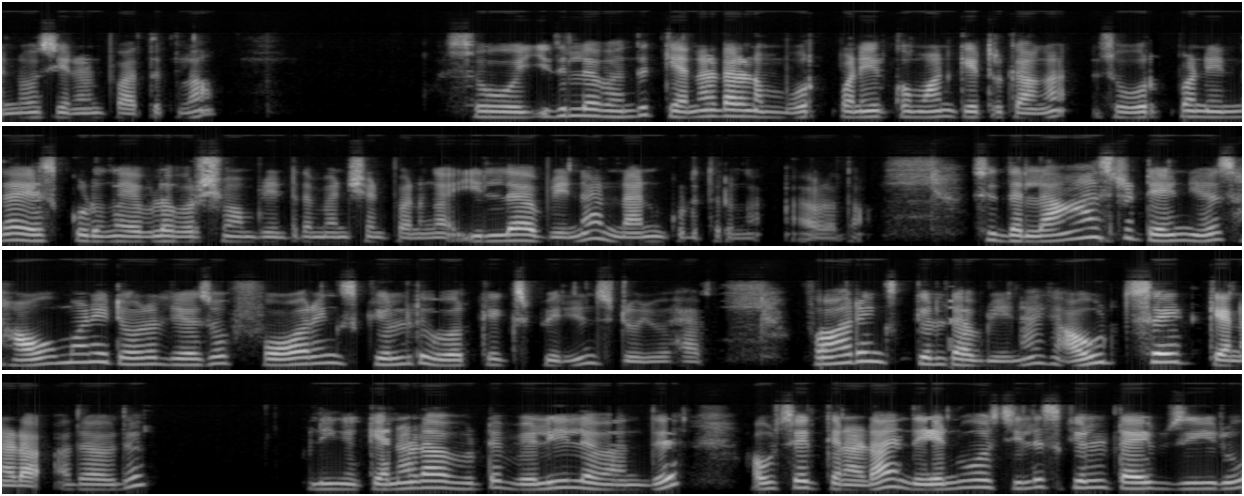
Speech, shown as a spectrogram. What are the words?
என்ஓசி என்னன்னு பார்த்துக்கலாம். ஸோ இதில் வந்து கெனடாவில் நம்ம ஒர்க் பண்ணியிருக்கோமான்னு கேட்டிருக்காங்க. ஸோ ஒர்க் பண்ணியிருந்தா எஸ் கொடுங்க எவ்வளோ வருஷம் அப்படின்றத மென்ஷன் பண்ணுங்கள் இல்லை அப்படின்னா நன் கொடுத்துருங்க. அவ்வளோதான் ஸோ இந்த last ten years how many total years of foreign skilled work experience do you have foreign skilled அப்படின்னா அவுட் சைட் கெனடா அதாவது நீங்கள் கெனடா விட்டு வெளியில் வந்து அவுட் சைட் கெனடா இந்த என்ஓசியில் skill type zero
